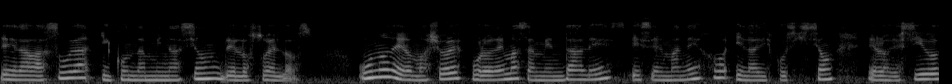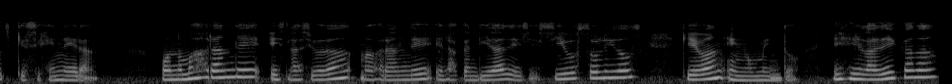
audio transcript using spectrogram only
de la basura y contaminación de los suelos. Uno de los mayores problemas ambientales es el manejo y la disposición de los residuos que se generan. Cuando más grande es la ciudad, más grande es la cantidad de residuos sólidos que van en aumento. Desde la década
